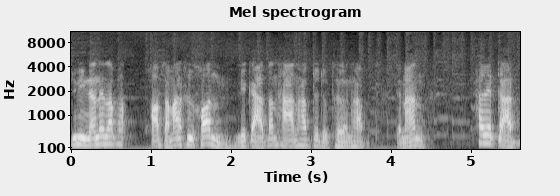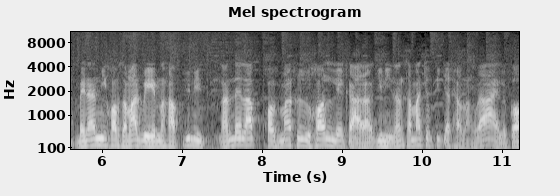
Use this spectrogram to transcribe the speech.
ยูนิตนั้นได้รับความสามารถคือค่อนเลกาดต้านทานครับจนจบเทิร์นครับ จากนั้น ถ้าเลกาดใบนั้นมีความสามารถเวฟนะครับยูนิตนั้นได้รับความสามารถคือค่อนเลกาดแล้วยูนิตนั้นสามารถโจมตีจากแถวหลังได้ แล้วก็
